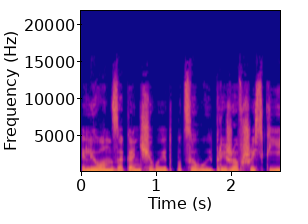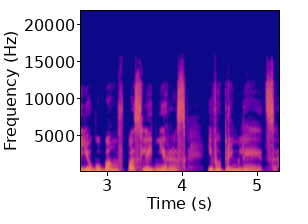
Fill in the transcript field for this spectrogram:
Леон заканчивает поцелуй, прижавшись к ее губам в последний раз, и выпрямляется.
